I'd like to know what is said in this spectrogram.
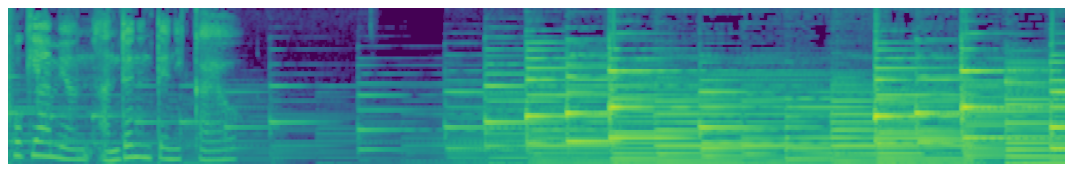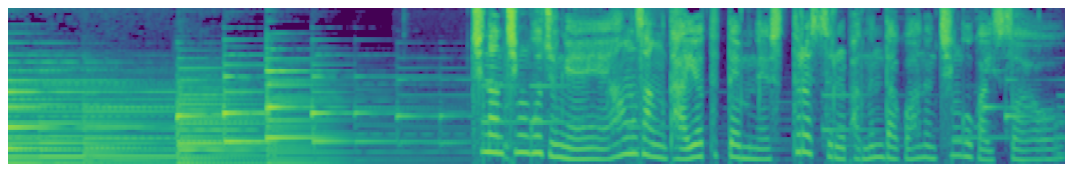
포기하면 안 되는 때니까요. 친구 중에 항상 다이어트 때문에 스트레스를 받는다고 하는 친구가 있어요.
